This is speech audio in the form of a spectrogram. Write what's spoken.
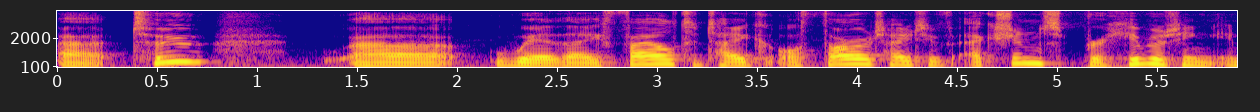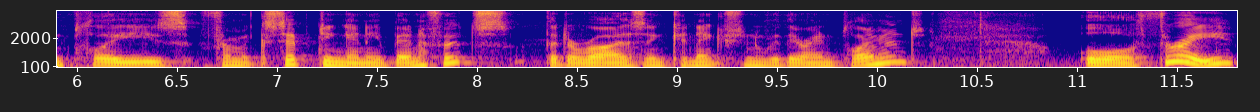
Uh, two, uh, where they fail to take authoritative actions prohibiting employees from accepting any benefits that arise in connection with their employment. Or three,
